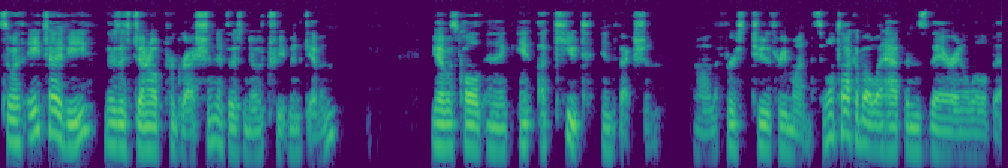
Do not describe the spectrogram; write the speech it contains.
so with HIV, there's this general progression if there's no treatment given. You have what's called an acute infection, uh, the first two to three months. And we'll talk about what happens there in a little bit.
